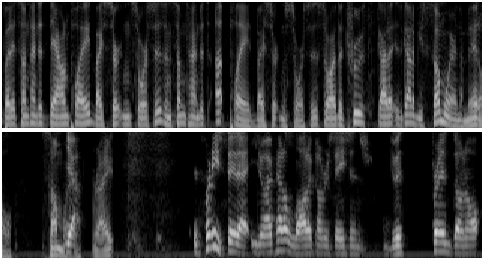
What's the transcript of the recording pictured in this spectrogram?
But it sometimes it's downplayed by certain sources, and sometimes it's upplayed by certain sources. So the truth got is got to be somewhere in the middle, somewhere, Yeah. right? it's funny you say that. You know, I've had a lot of conversations with friends on all,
